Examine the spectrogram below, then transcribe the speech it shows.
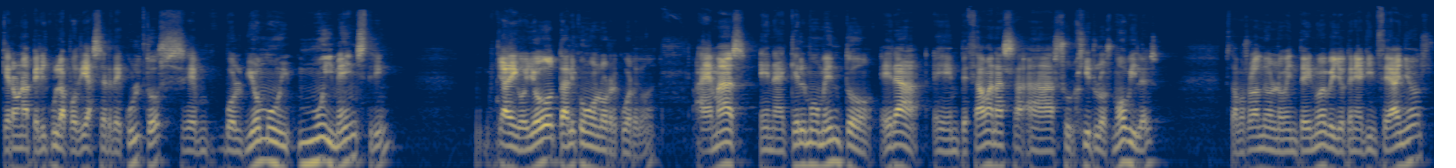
Que era una película, podía ser de culto. Se volvió muy, muy mainstream. Ya digo, yo tal y como lo recuerdo. ¿eh? Además, en aquel momento era, eh, empezaban a, surgir los móviles. Estamos hablando del 99, yo tenía 15 años.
